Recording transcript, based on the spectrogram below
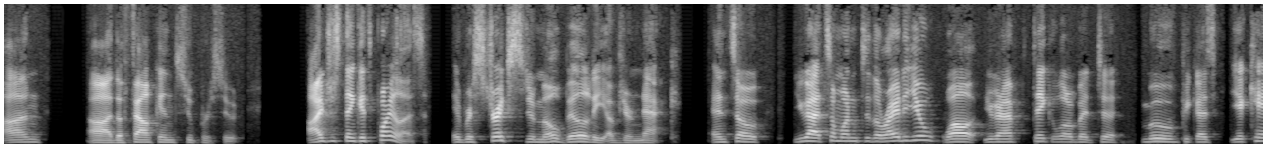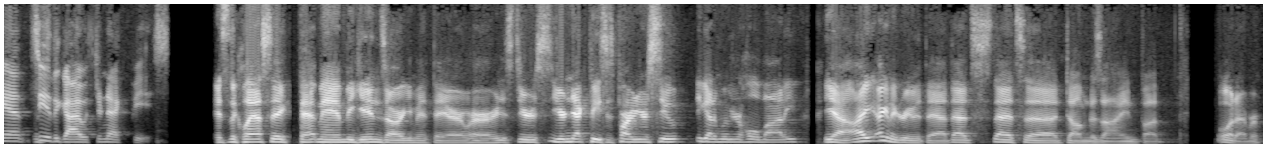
on uh, the Falcon supersuit. I just think it's pointless. It restricts the mobility of your neck. And so you got someone to the right of you, well, you're gonna have to take a little bit to move because you can't see the guy with your neck piece. It's the classic Batman Begins argument there, where your your neck piece is part of your suit. You got to move your whole body. Yeah, I, I can agree with that. That's that's a dumb design, but whatever.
